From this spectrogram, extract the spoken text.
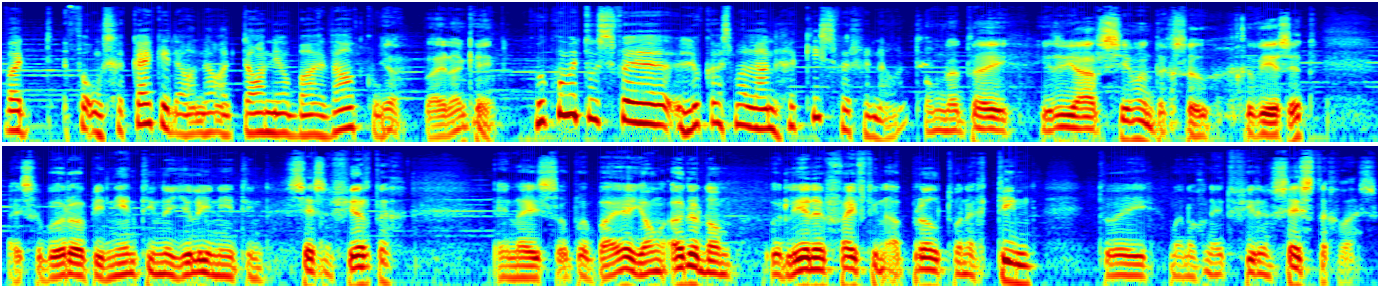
wat vir ons gekyk het daarna. Daniel, baie welkom. Ja, baie dankie. Hoekom het ons vir Lukas Malan gekies vir vanaand? Omdat hy hierdie jaar 70 sou gewees het. Hy is gebore op die 19de Julie 1946 en hy is op 'n baie jong ouderdom oorlede 15 April 2010 toe hy maar nog net 64 was.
